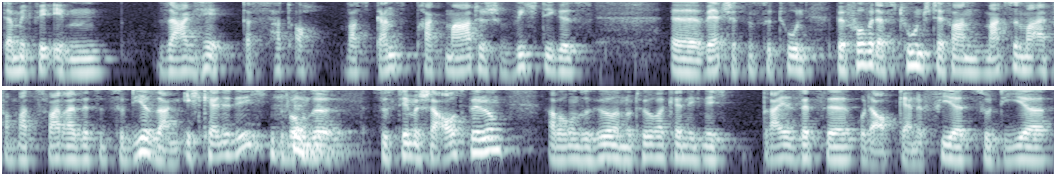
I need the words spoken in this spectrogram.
damit wir eben sagen, hey, das hat auch was ganz pragmatisch Wichtiges, äh, Wertschätzendes zu tun. Bevor wir das tun, Stefan, magst du mal einfach mal zwei, drei Sätze zu dir sagen? Ich kenne dich über unsere systemische Ausbildung, aber unsere Hörerinnen und Hörer kenne ich nicht. Drei Sätze oder auch gerne vier zu dir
